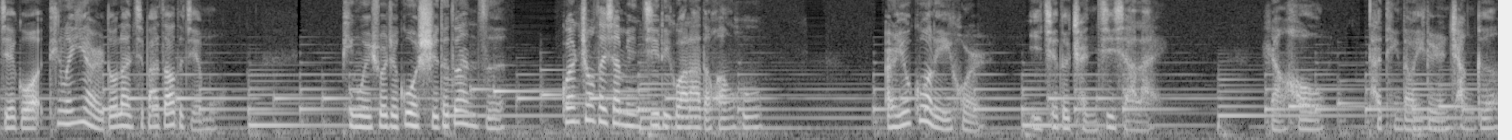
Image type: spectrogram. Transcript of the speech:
结果听了一耳朵乱七八糟的节目。评委说着过时的段子，观众在下面叽里呱啦的欢呼。而又过了一会儿，一切都沉寂下来。然后，他听到一个人唱歌。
